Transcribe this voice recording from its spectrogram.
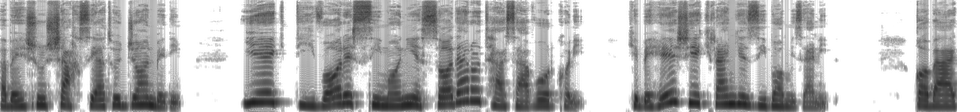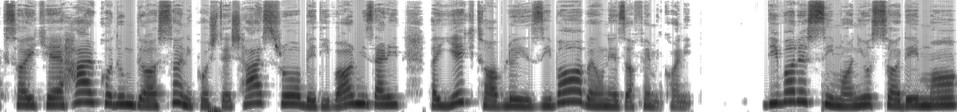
و بهشون شخصیت و جان بدیم. یک دیوار سیمانی ساده رو تصور کنید که بهش یک رنگ زیبا می‌زنید. قاب هایی که هر کدوم داستانی پشتش هست رو به دیوار می‌زنید و یک تابلوی زیبا به اون اضافه می‌کنید. دیوار سیمانی و ساده ما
